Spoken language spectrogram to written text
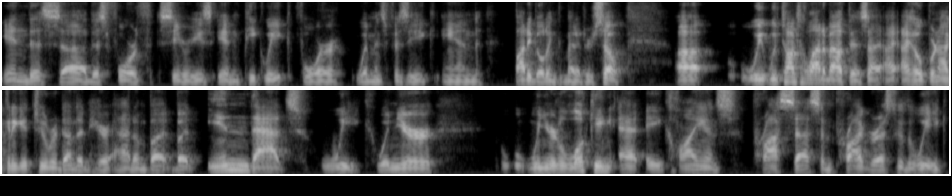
in this uh, this fourth series in peak week for women's physique and bodybuilding competitors. So uh, we, we've talked a lot about this. I, I hope we're not going to get too redundant here, Adam. But but in that week, when you're when you're looking at a client's process and progress through the week,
